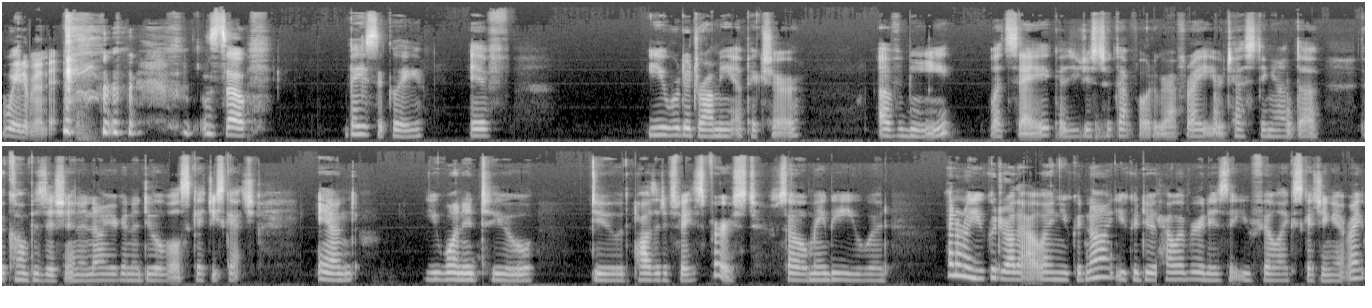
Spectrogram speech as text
wait a minute so basically if you were to draw me a picture of me let's say because you just took that photograph right you're testing out the the composition and now you're going to do a little sketchy sketch. And you wanted to do the positive space first. So maybe you would, I don't know, you could draw the outline, you could not, you could do it however it is that you feel like sketching it, right?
